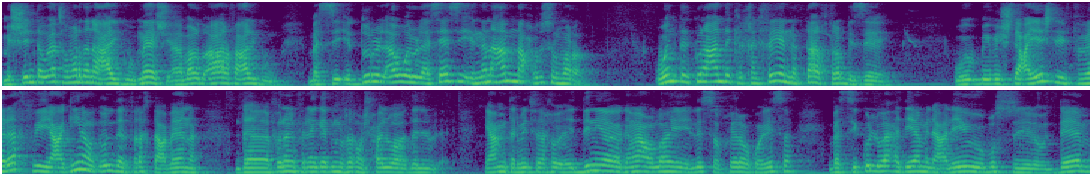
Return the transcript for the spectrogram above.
مش أنت وقعت في مرض أنا اعالجه ماشي أنا برضو أعرف اعالجه بس الدور الأول والأساسي إن أنا أمنع حدوث المرض. وانت تكون عندك الخلفية انك تعرف تربي إزاي. ومش تعيش لي الفراخ في عجينة وتقول ده الفراخ تعبانة ده فلان الفلاني جايب منه فراخ مش حلوة ده ال... يا عم تربية فراخ الدنيا يا جماعة والله لسه بخيره وكويسة بس كل واحد يعمل عليه ويبص لقدام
